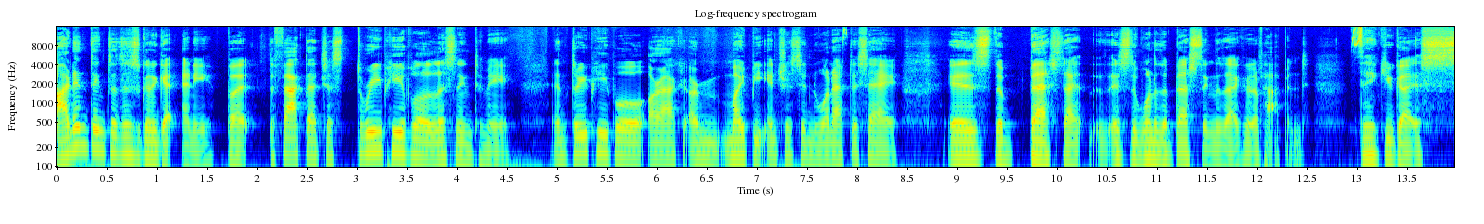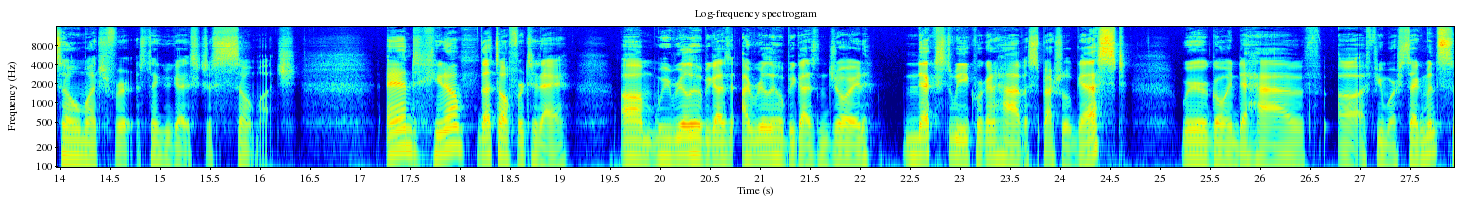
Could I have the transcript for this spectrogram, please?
i didn't think that this was gonna get any but the fact that just three people are listening to me and three people are act- are might be interested in what i have to say is the best that is the one of the best things that could have happened. Thank you guys so much for thank you guys just so much. And you know, that's all for today. Um we really hope you guys I really hope you guys enjoyed. Next week we're going to have a special guest. We're going to have uh, a few more segments,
